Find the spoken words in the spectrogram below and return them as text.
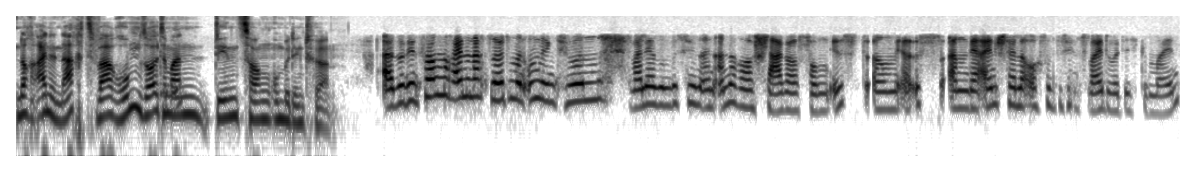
noch eine Nacht. Warum sollte man den Song unbedingt hören? Also den Song Noch eine Nacht sollte man unbedingt hören, weil er so ein bisschen ein anderer Schlagersong ist. Ähm, er ist an der einen Stelle auch so ein bisschen zweideutig gemeint.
